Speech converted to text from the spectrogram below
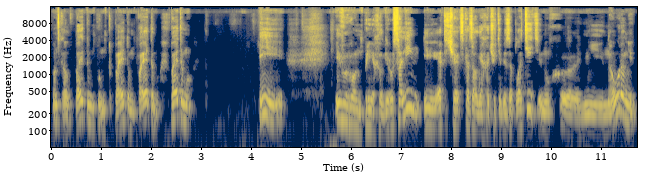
Он сказал, по этому пункту, поэтому, поэтому, поэтому. И, и он приехал в Иерусалим, и этот человек сказал, я хочу тебе заплатить, ну, не на уровне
